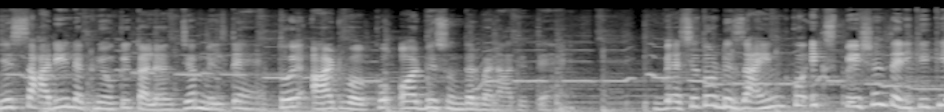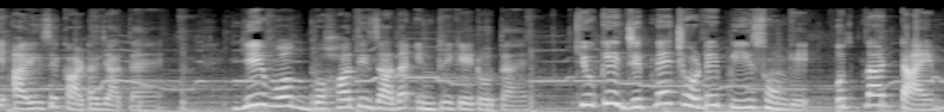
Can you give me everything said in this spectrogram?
ये सारी लकड़ियों के कलर जब मिलते हैं तो ये आर्ट वर्क को और भी सुंदर बना देते हैं। वैसे तो डिज़ाइन को एक स्पेशल तरीके की आरी से काटा जाता है। ये वर्क बहुत ही ज़्यादा इंट्रिकेट होता है, क्योंकि जितने छोटे पीस होंगे, उतना टाइम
